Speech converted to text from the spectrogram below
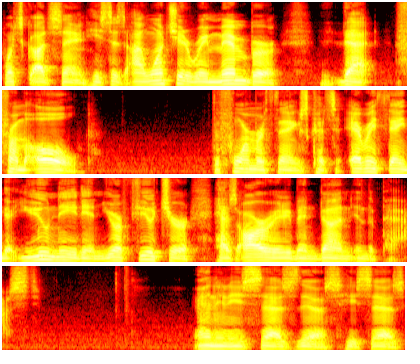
What's God saying? He says, I want you to remember that from old, the former things, because everything that you need in your future has already been done in the past. And then he says this he says,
